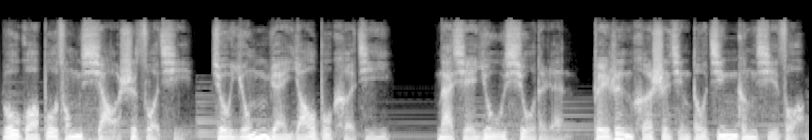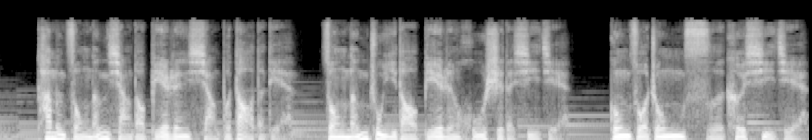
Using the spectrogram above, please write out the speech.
如果不从小事做起，就永远遥不可及。那些优秀的人，对任何事情都精耕细作，他们总能想到别人想不到的点，总能注意到别人忽视的细节。工作中死磕细节，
